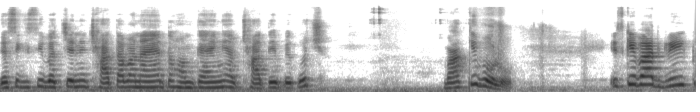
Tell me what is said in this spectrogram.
जैसे किसी बच्चे ने छाता बनाया तो हम कहेंगे, अब छाते पे कुछ वाक्य बोलो। इसके बाद ग्रीक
